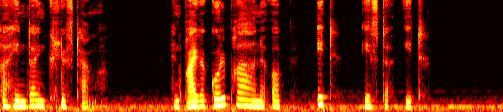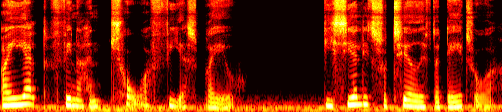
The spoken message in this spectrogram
og henter en kløfthammer. Han brækker gulvbrædderne op, et efter et. Og i alt finder han 82 breve. De er sirligt sorteret efter datoer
